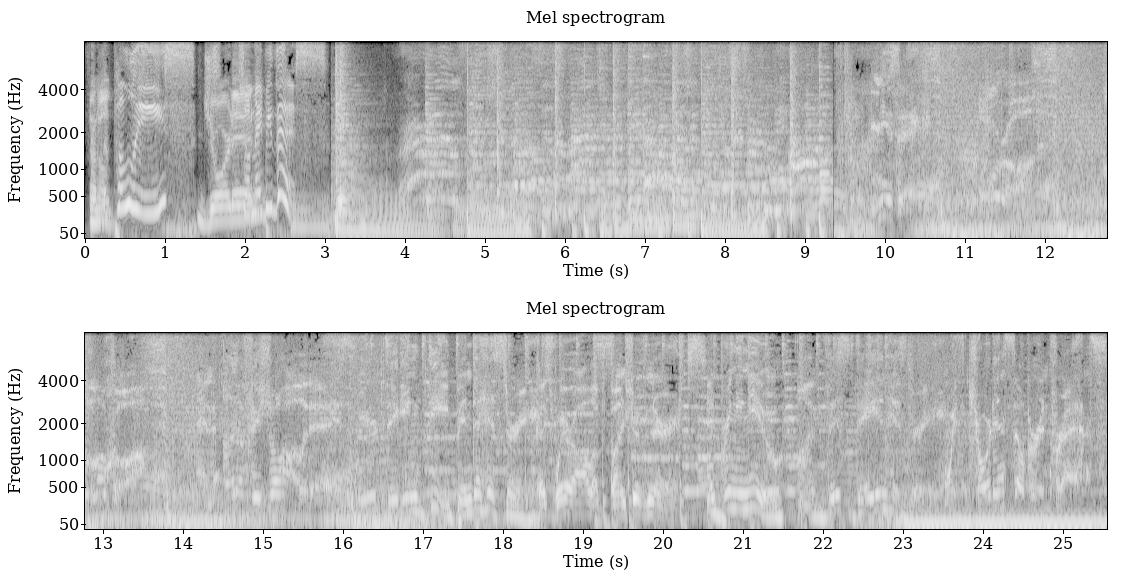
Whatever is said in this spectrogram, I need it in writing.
from An the police. Jordan. So maybe this. And holiday. We're digging deep into history because we're all a bunch of nerds and bringing you on this day in history with Jordan Silver and friends.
